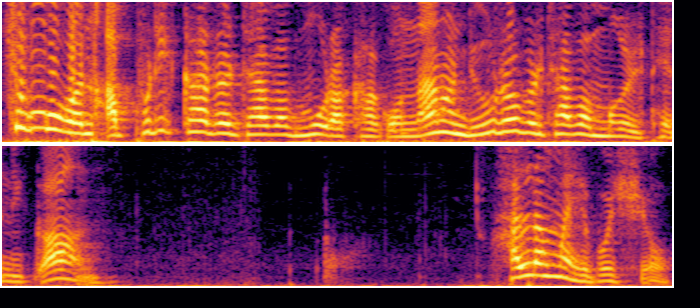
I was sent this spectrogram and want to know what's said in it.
중국은 아프리카를 잡아 무락하고 나는 유럽을 잡아 먹을 테니까 할랑만 해보시오.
